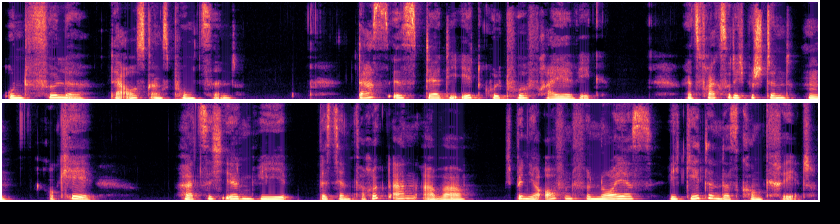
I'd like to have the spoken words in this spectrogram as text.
und Fülle der Ausgangspunkt sind. Das ist der diätkulturfreie Weg. Jetzt fragst du dich bestimmt, hm, okay, hört sich irgendwie bisschen verrückt an, aber ich bin ja offen für Neues. Wie geht denn das konkret?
